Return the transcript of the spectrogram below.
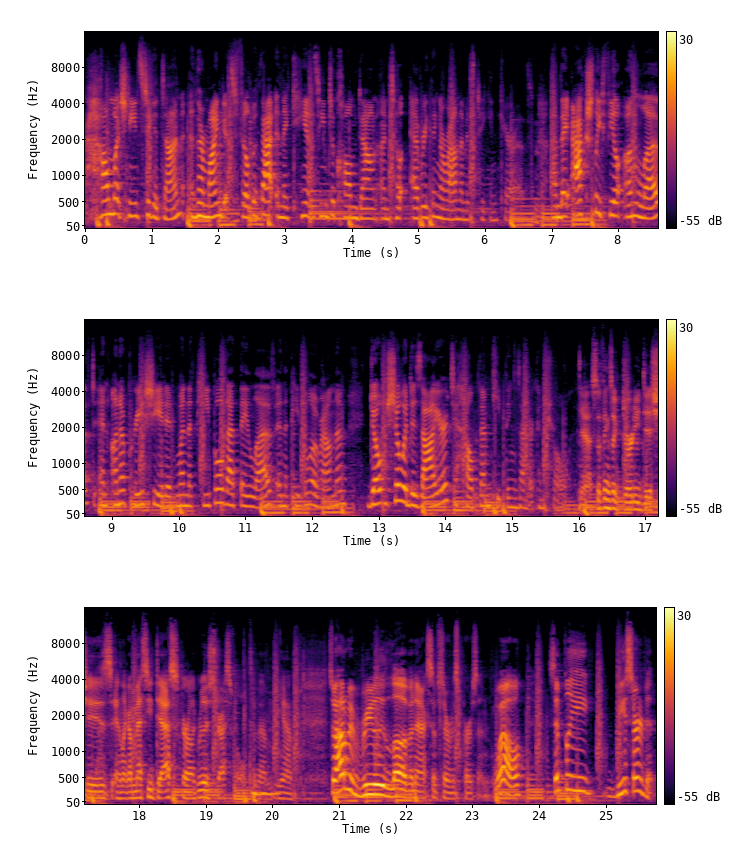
how much needs to get done, and their mind gets filled with that, and they can't seem to calm down until everything around them is taken care of. Um, they actually feel unloved and unappreciated when the people that they love and the people around them don't show a desire to help them keep things under control. Yeah, so things like dirty dishes and like a messy desk are like really stressful to them. Yeah. So how do we really love an acts of service person? Well, simply be a servant.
